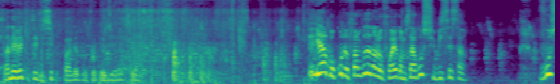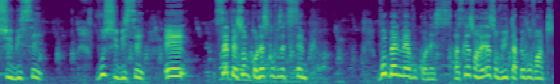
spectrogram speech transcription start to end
Attendez, je vais quitter d'ici pour parler votre direct là. Et il y a beaucoup de femmes, vous êtes dans le foyer comme ça, vous subissez ça. Vous subissez. Vous subissez. Et ces personnes connaissent que vous êtes simple. Vos belles-mères vous connaissent. Parce qu'elles sont, elles sont venues taper vos ventres.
